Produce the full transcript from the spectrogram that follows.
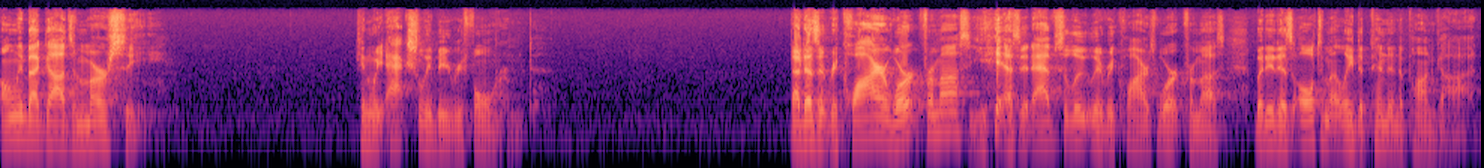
only by God's mercy, can we actually be reformed. Now, does it require work from us? Yes, it absolutely requires work from us, but it is ultimately dependent upon God.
